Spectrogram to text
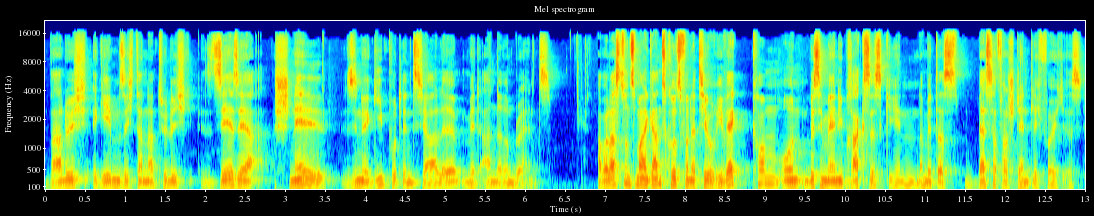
dadurch ergeben sich dann natürlich sehr, sehr schnell Synergiepotenziale mit anderen Brands. Aber lasst uns mal ganz kurz von der Theorie wegkommen und ein bisschen mehr in die Praxis gehen, damit das besser verständlich für euch ist.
